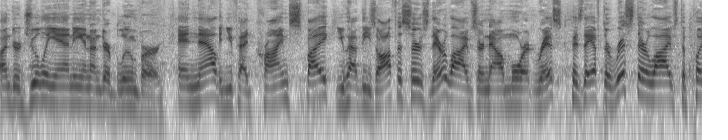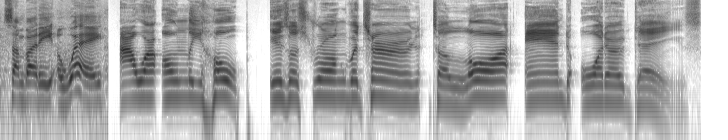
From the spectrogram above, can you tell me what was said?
under Giuliani and under Bloomberg. And now you've had crime spike. You have these officers, their lives are now more at risk because they have to risk their lives to put somebody away. Our only hope is a strong return to law and order days.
